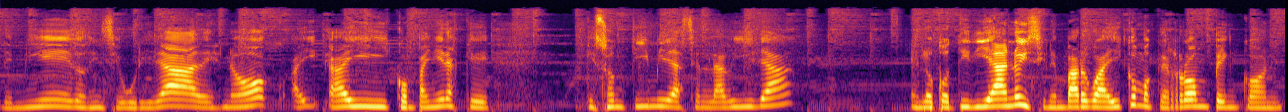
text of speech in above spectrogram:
de miedos, de inseguridades, ¿no? Hay, hay compañeras que, que son tímidas en la vida, en lo cotidiano y sin embargo ahí como que rompen con,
